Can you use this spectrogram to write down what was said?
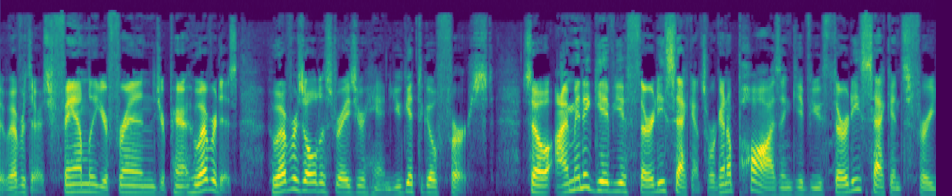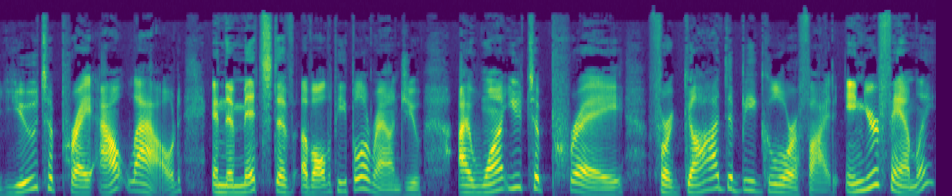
So whoever's there, family, your friends, your parent, whoever it is, whoever's oldest, raise your hand. You get to go first. So I'm going to give you 30 seconds. We're going to pause and give you 30 seconds for you to pray out loud in the midst of, of all the people around you. I want you to pray for God to be glorified in your family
